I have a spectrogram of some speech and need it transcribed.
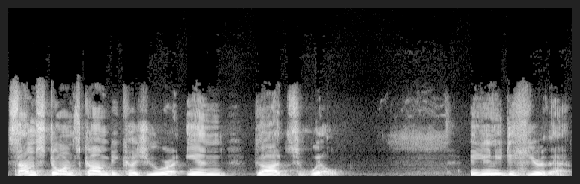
Some storms come because you are in God's will. And you need to hear that.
